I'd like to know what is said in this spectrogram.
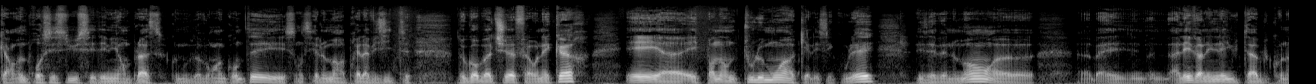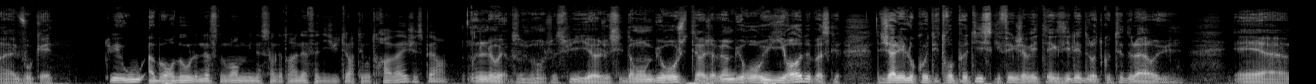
Car un processus était mis en place que nous avons raconté, essentiellement après la visite de Gorbatchev à Honecker. Et, et pendant tout le mois qui allait s'écouler, les événements euh, ben, allaient vers l'inéluctable qu'on a évoqué. Tu es où à Bordeaux le 9 novembre 1989 à 18h Tu es au travail, j'espère? Oui, absolument. Je suis, euh, je suis dans mon bureau. J'avais un bureau rue Guirode parce que déjà les locaux étaient trop petits, ce qui fait que j'avais été exilé de l'autre côté de la rue. Et, euh,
